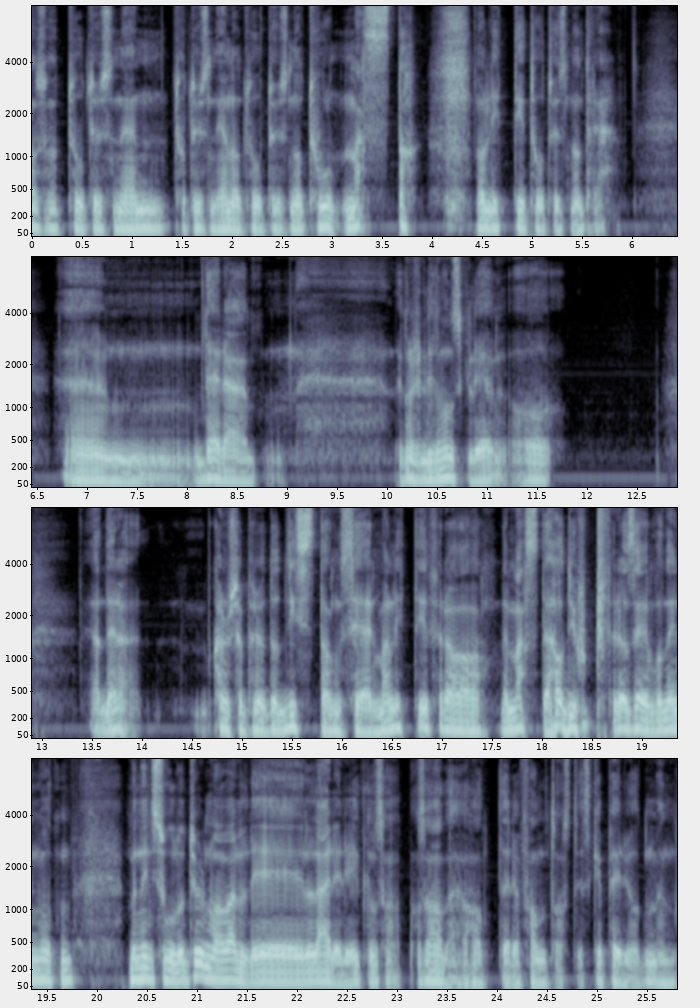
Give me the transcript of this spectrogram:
altså 2001, 2001 og 2002, mest da, og litt i 2003. Um, der jeg Det er kanskje litt vanskelig å ja, Der jeg kanskje prøvd å distansere meg litt fra det meste jeg hadde gjort, for å si det på den måten. Men den soloturen var veldig lærerik, og så, og så hadde jeg hatt den fantastiske perioden med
